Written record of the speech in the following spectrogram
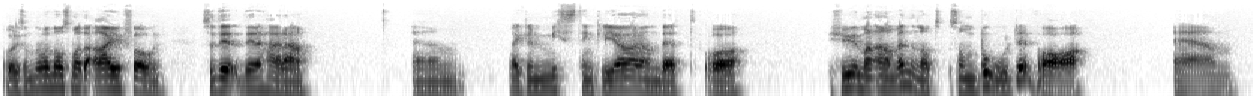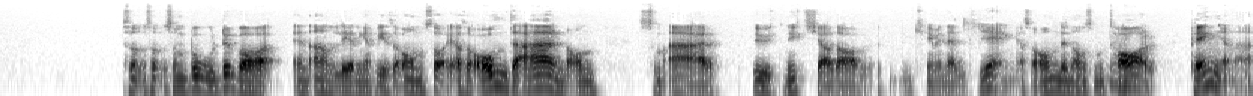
och liksom, det var någon som hade iPhone. Så det, det är det här um, verkligen misstänkliggörandet och hur man använder något som borde vara um, som, som, som borde vara en anledning att visa omsorg. Alltså om det är någon som är utnyttjad av ett kriminellt gäng, alltså om det är någon som tar pengarna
